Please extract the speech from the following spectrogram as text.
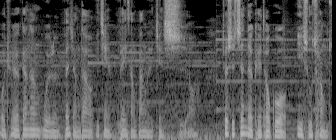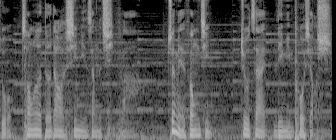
我觉得刚刚伟伦分享到一件非常棒的一件事哦，就是真的可以透过艺术创作，从而得到心灵上的启发。最美的风景就在黎明破晓时。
